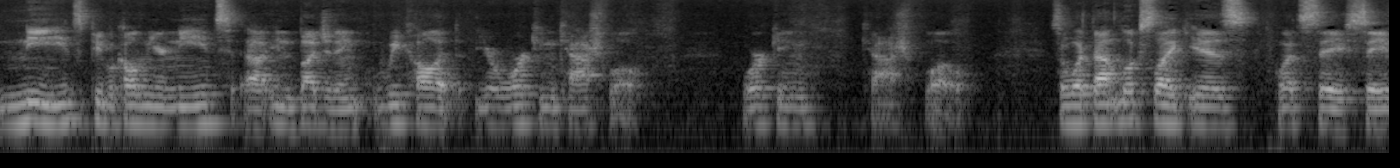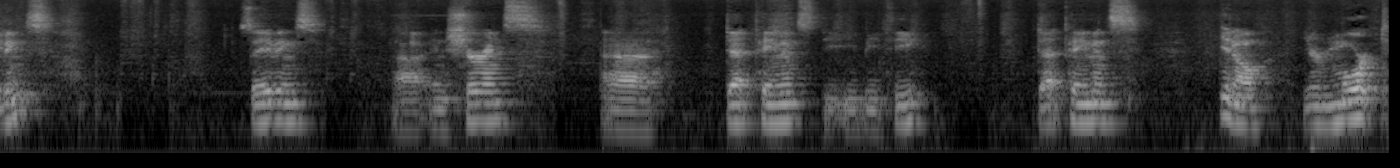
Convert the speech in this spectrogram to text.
needs. People call them your needs uh, in budgeting. We call it your working cash flow. Working cash flow. So what that looks like is, let's say savings, savings, uh, insurance, uh, debt payments, DEBT, debt payments, you know, your mort,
